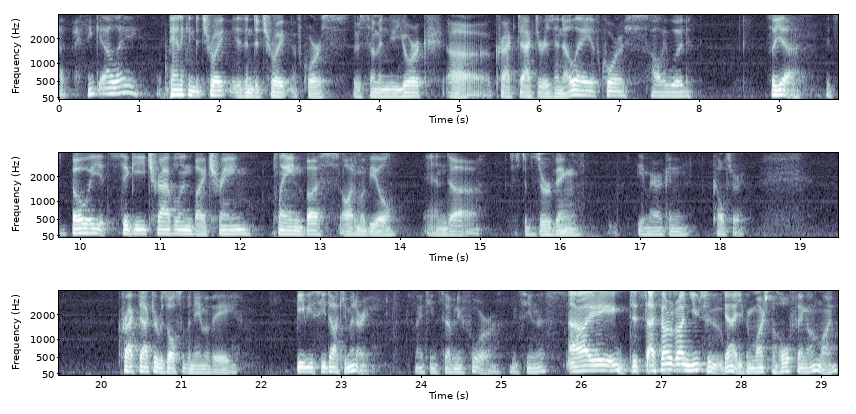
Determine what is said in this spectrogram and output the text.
I, I think, L.A. Panic in Detroit is in Detroit, of course. There's some in New York. Uh, Cracked Actor is in L.A., of course. Hollywood. So yeah, it's Bowie, it's Ziggy traveling by train, plane, bus, automobile, and uh, just observing the American culture. Cracked Actor was also the name of a BBC documentary 1974. You've seen this? I just, I found it on YouTube. Yeah, you can watch the whole thing online.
